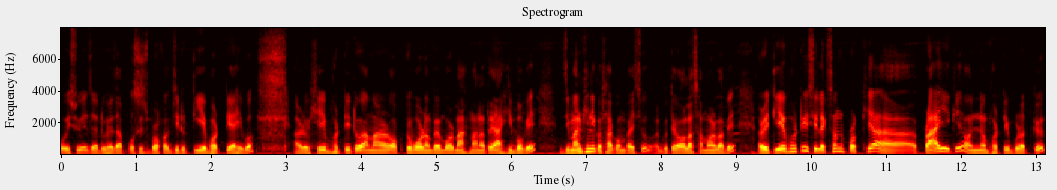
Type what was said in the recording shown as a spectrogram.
কৈছোঁৱেই যে দুহেজাৰ পঁচিছ বৰ্ষত যিটো টি এ ভৰ্তি আহিব আৰু সেই ভৰ্তিটো আমাৰ অক্টোবৰ, নৱেম্বৰ মাহমানতে আহিবগৈ, যিমানখিনি কথা গম পাইছোঁ গোটেই অল আছামৰ বাবে। আৰু টি এ ভৰ্তিৰ চিলেকশ্যন প্ৰক্ৰিয়া প্ৰায় একেই, অন্য ভৰ্তিবোৰতকৈ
